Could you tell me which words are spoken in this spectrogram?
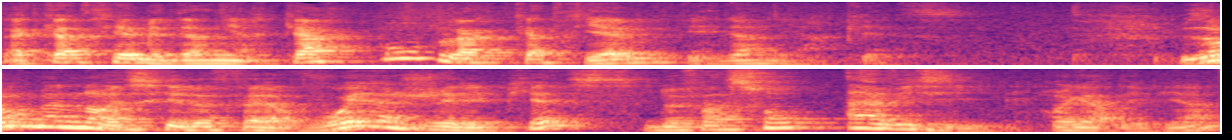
la quatrième et dernière carte pour la quatrième et dernière pièce. Nous allons maintenant essayer de faire voyager les pièces de façon invisible. Regardez bien.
